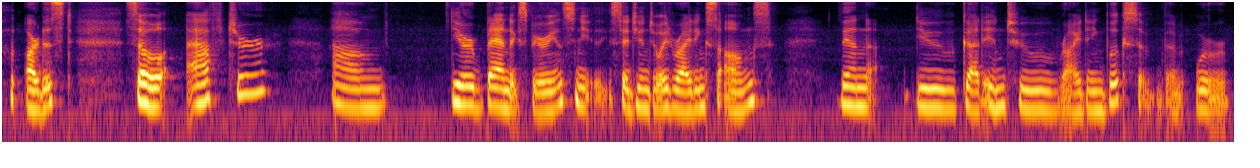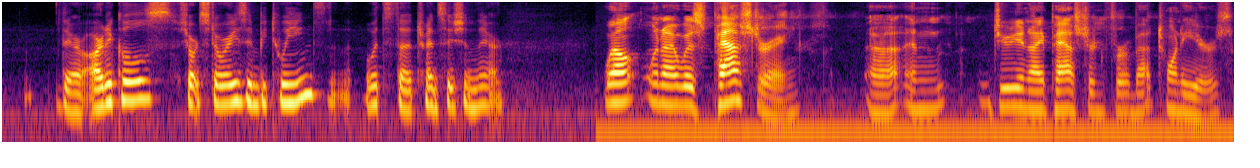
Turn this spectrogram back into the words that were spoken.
artist. So after um, your band experience, and you said you enjoyed writing songs, then you got into writing books. Were there articles, short stories in between? What's the transition there? Well, when I was pastoring, uh, and Judy and I pastored for about 20 years,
